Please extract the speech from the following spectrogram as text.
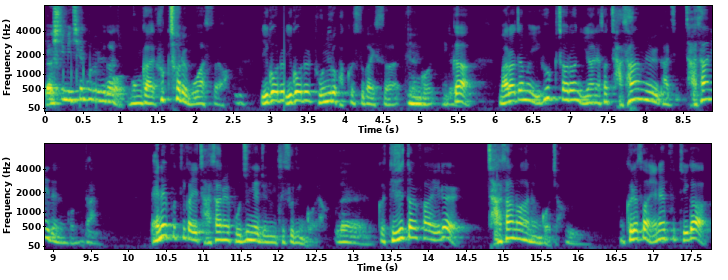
열심히 채굴을 해가지고 뭔가 흑철을 모았어요. 이거를 이거를 돈으로 바꿀 수가 있어야 되는 네, 거니까 말하자면 이 흑철은 이 안에서 자산을 가지 자산이 되는 겁니다. NFT가 이 자산을 보증해주는 기술인 거예요. 네. 그 디지털 파일을 자산화하는 거죠. 음. 그래서 NFT가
